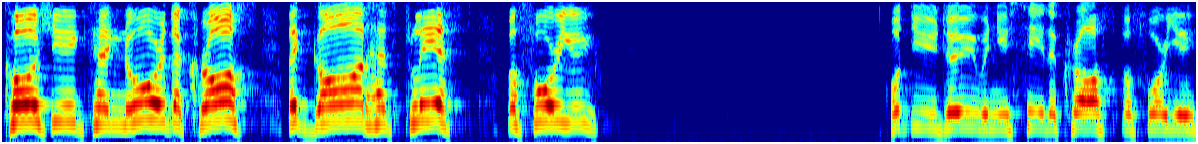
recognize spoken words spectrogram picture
cause you to ignore the cross that God has placed before you? What do you do when you see the cross before you?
